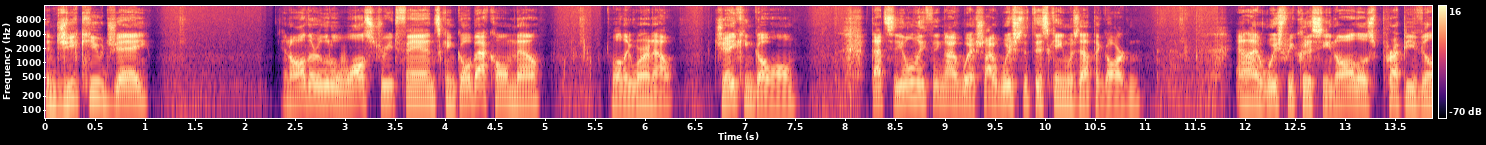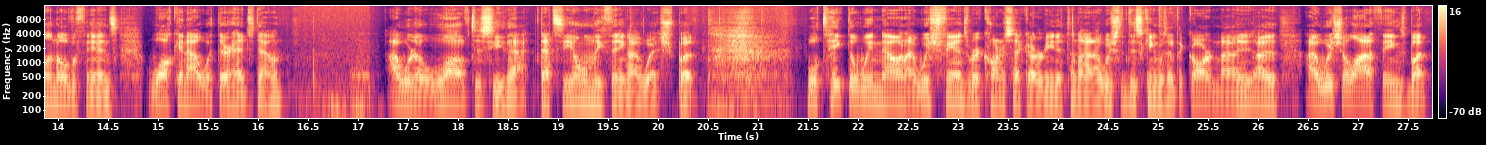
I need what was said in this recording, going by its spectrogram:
And GQJ and all their little Wall Street fans can go back home now. Well, they weren't out. Jay can go home. That's the only thing I wish. I wish that this game was at the Garden. And I wish we could have seen all those preppy Villanova fans walking out with their heads down. I would have loved to see that. That's the only thing I wish. But we'll take the win now, and I wish fans were at Carnesecca Arena tonight. I wish that this game was at the Garden. I, I, I wish a lot of things, but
